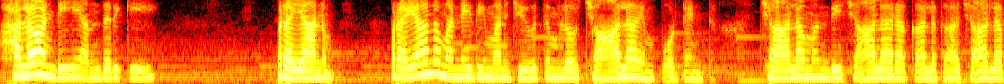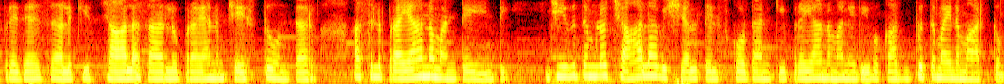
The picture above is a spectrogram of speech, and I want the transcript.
హలో అండి అందరికీ. ప్రయాణం. ప్రయాణం అనేది మన జీవితంలో చాలా ఇంపార్టెంట్. చాలామంది చాలా రకాలుగా చాలా ప్రదేశాలకి చాలాసార్లు ప్రయాణం చేస్తూ ఉంటారు. అసలు ప్రయాణం అంటే ఏంటి? జీవితంలో చాలా విషయాలు తెలుసుకోవడానికి ప్రయాణం అనేది ఒక అద్భుతమైన మార్గం.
